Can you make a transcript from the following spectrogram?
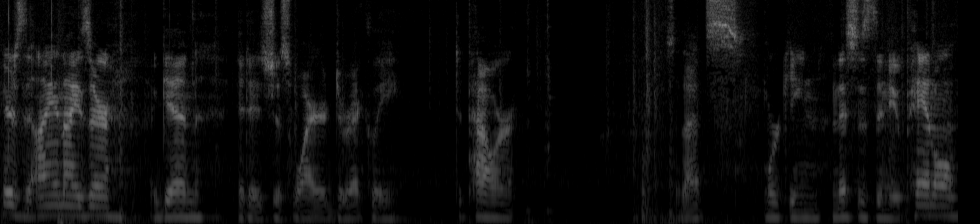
Here's the ionizer. Again, it is just wired directly to power. So that's working. And this is the new panel,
